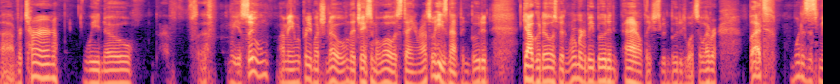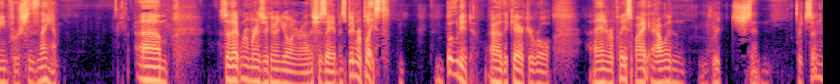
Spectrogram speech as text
uh, return. We know we assume, I mean, we pretty much know that Jason Momoa is staying around, so he's not been booted. Gal Gadot has been rumored to be booted. I don't think she's been booted whatsoever. But what does this mean for Shazam? Um, so that rumor has been going around that Shazam has been replaced, booted uh, the character role, and replaced by Alan Ritchson. Ritchson.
